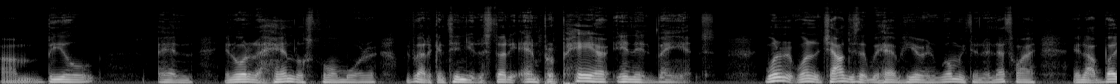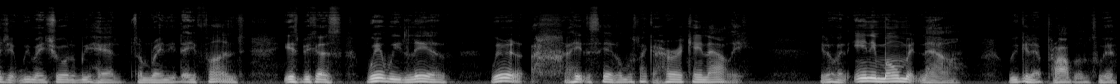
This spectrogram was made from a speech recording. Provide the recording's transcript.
um, build, and in order to handle stormwater, we've got to continue to study and prepare in advance. One of the, one of the challenges that we have here in Wilmington, and that's why in our budget we made sure that we had some rainy day funds, is because where we live, we're, in, I hate to say it, almost like a hurricane alley. You know, at any moment now, we could have problems with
